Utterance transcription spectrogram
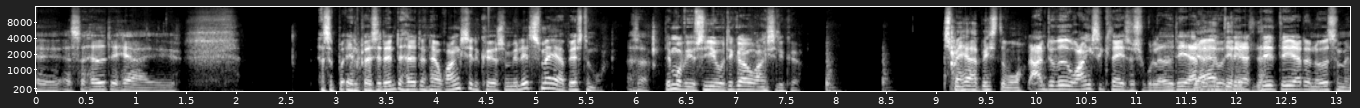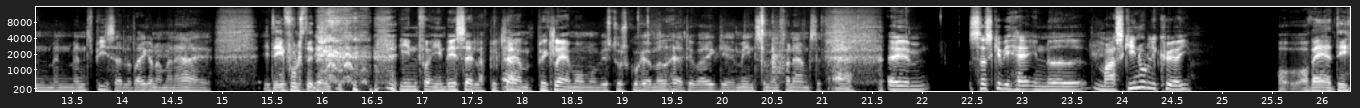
øh, altså havde det her... Øh, altså, El Presidente havde den her orange likør, som jo lidt smager af bedstemor. Altså, det må vi jo sige jo, det gør orange likør. Smager af bedstemor. Nej, men du ved, orange knas og chokolade, det er, Ja, der noget, det er det, er, det, det er der noget, som man, man, man spiser eller drikker, når man er øh, Det er fuldstændig rigtigt. inden for en vis alder. Beklager, Ja. ja. beklager mormor, hvis du skulle høre med her. Det var ikke øh, ment som en fornærmelse. Ja. Øhm, så skal vi have en noget maraschino-likør i. Og, og hvad er det?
